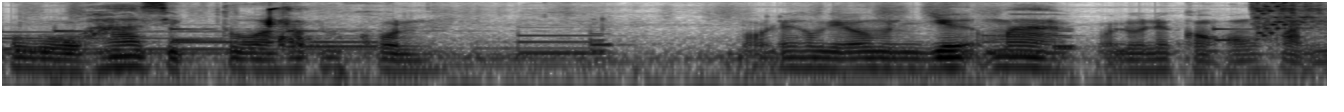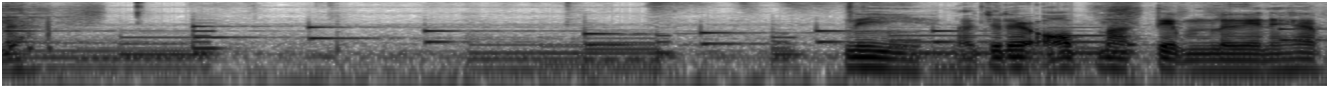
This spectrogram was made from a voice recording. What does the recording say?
โอ้โหห้าสิบตัวครับทุกคน บอกได้คำเดียวว่ามันเยอะมากมาดูในกล่องของขวัญนะนี่เราจะได้ออฟมาเต็มเลยนะครับ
